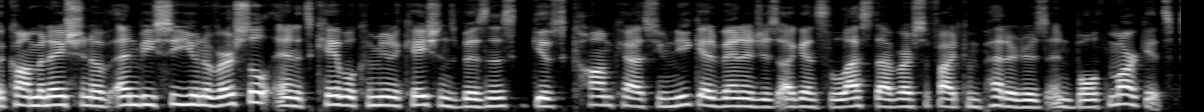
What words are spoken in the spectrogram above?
The combination of NBC Universal and its cable communications business gives Comcast unique advantages against less diversified competitors in both markets,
